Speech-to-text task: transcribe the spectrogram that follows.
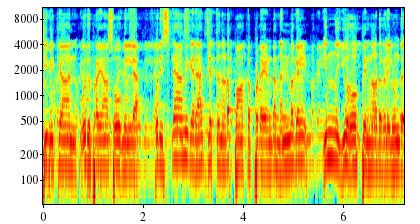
ജീവിക്കാൻ ഒരു പ്രയാസവുമില്ല. ഒരു ഇസ്ലാമിക രാജ്യത്ത് നടപ്പാക്കപ്പെടേണ്ട നന്മകൾ ഇന്ന് യൂറോപ്യൻ നാടുകളിലുണ്ട്.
